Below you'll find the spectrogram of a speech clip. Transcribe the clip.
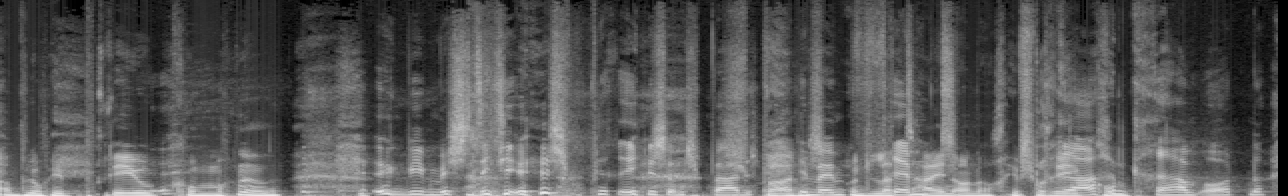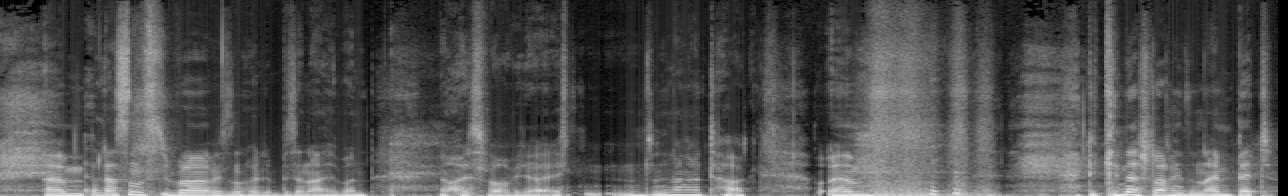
Hablo Hebreocum. Irgendwie mischt sich die Hebräisch und Spanisch, Spanisch in meinem und Latein auch noch. Hebreocum. Sprachenkramordner. Ähm, lass uns über, wir sind heute ein bisschen albern. Oh, es war wieder echt ein, ein langer Tag. Ähm, die Kinder schlafen jetzt in einem Bett.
